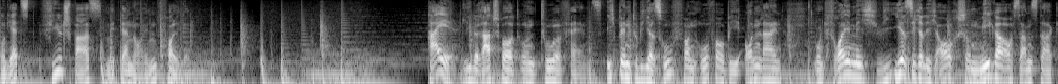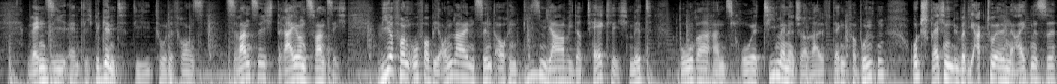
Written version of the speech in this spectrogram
Und jetzt viel Spaß mit der neuen Folge. Hi, liebe Radsport- und Tourfans. Ich bin Tobias Ruf von OVB Online und freue mich, wie ihr sicherlich auch, schon mega auf Samstag, wenn sie endlich beginnt, die Tour de France 2023. Wir von OVB Online sind auch in diesem Jahr wieder täglich mit Bora Hans Grohe Teammanager Ralf Denk verbunden und sprechen über die aktuellen Ereignisse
